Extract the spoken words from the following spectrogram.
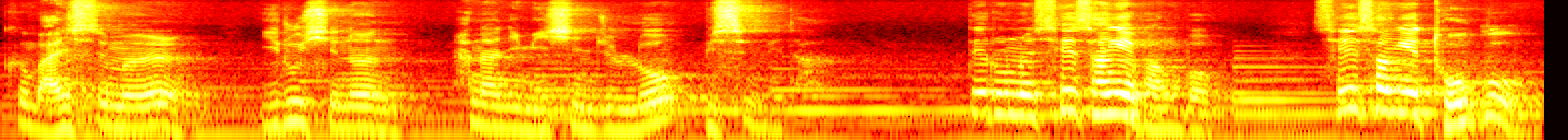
그 말씀을 이루시는 하나님이신 줄로 믿습니다. 때로는 세상의 방법, 세상의 도구,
